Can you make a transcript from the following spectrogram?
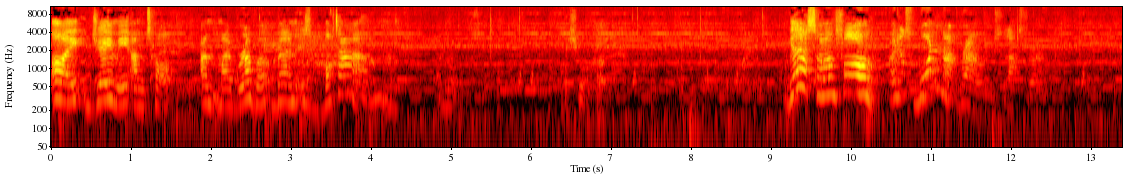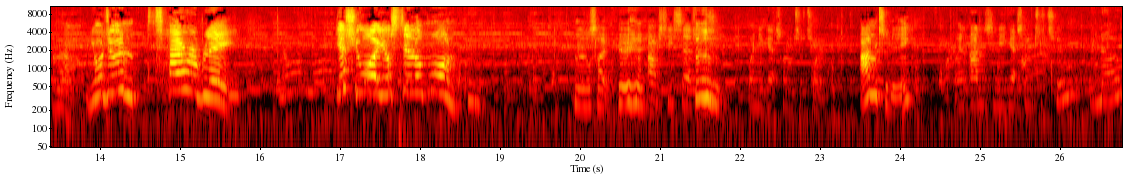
I, Jamie, am top, and my brother, Ben, is bottom. I'm not. Yes. I'm on four. I just won that round, last round. You're doing terribly. No, I'm not. Yes, you are. You're still on one. You're just like, Actually says when he gets onto two. Anthony. When Anthony gets onto two, we know.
